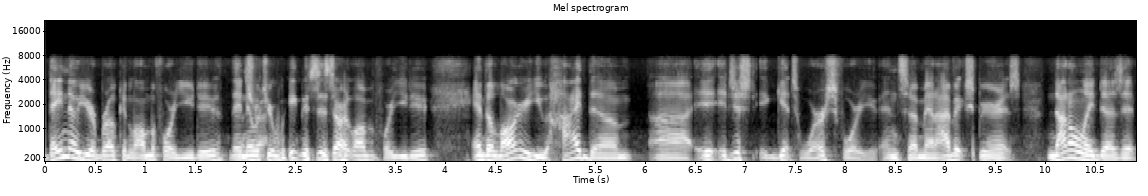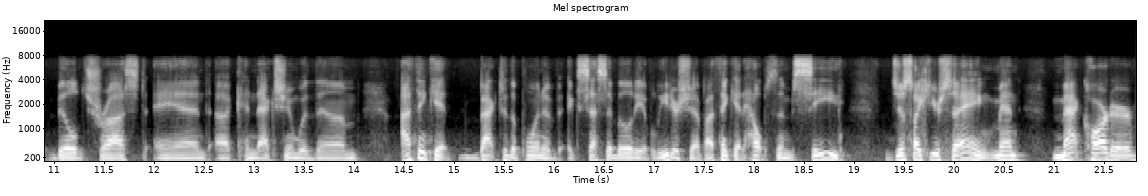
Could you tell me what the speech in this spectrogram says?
they know you're broken long before you do. They know what your weaknesses are long before you do, and the longer you hide them, uh, it, it, just it gets worse for you. And so, man, I've experienced. Not only does it build trust and a connection with them, I think it back to the point of accessibility of leadership. I think it helps them see, just like you're saying, man Matt Carter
